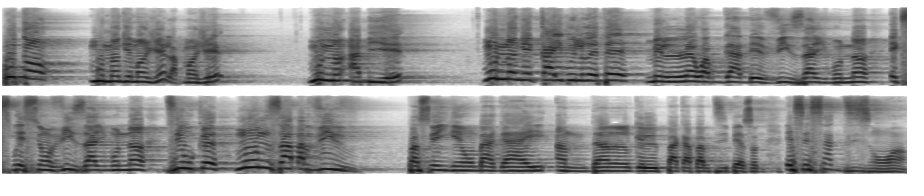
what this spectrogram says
Pourtant monde nan manger l'a manger monde nan habillé monde nan gen kay pour rete mais le visage monde expression visage monde dit que monde ça pas vivre parce qu'il y a bagage en dedans que n'est pas capable de dire personne. Et c'est ça que disons. Hein.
